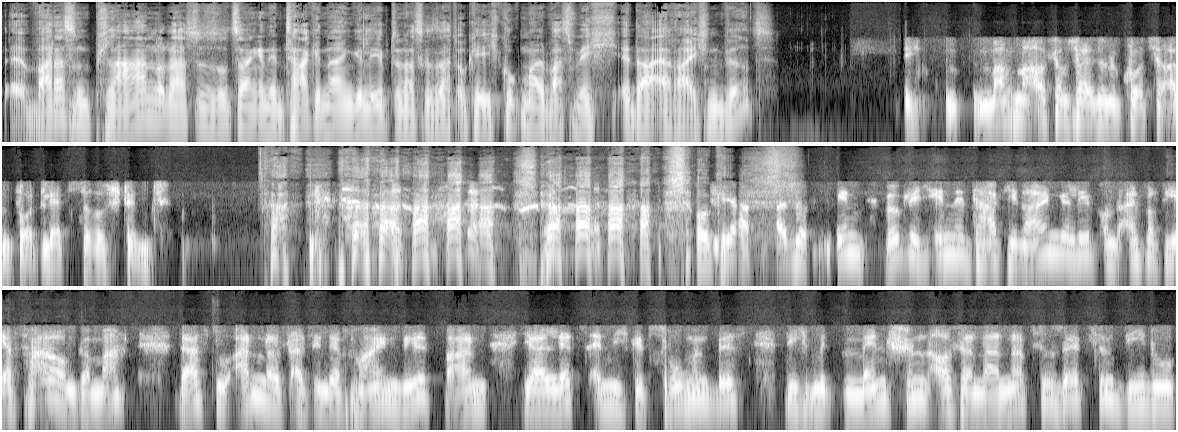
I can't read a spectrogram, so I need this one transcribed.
Äh, war das ein Plan oder hast du sozusagen in den Tag hineingelebt und hast gesagt, okay, ich guck mal, was mich äh, da erreichen wird? Ich mache mal ausnahmsweise eine kurze Antwort. Letzteres stimmt. okay. Ja, also in, wirklich in den Tag hineingelebt und einfach die Erfahrung gemacht, dass du anders als in der freien Wildbahn ja letztendlich gezwungen bist, dich mit Menschen auseinanderzusetzen, die du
